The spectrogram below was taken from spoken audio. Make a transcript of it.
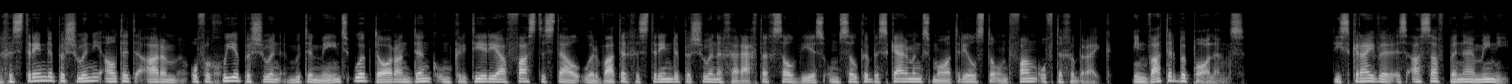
'n gestremde persoon nie altyd 'n arm of 'n goeie persoon moet 'n mens ook daaraan dink om kriteria vas te stel oor watter gestremde persone geregtig sal wees om sulke beskermingsmaatreëls te ontvang of te gebruik en watter bepalinge. Die skrywer is Asaf bin Amini,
